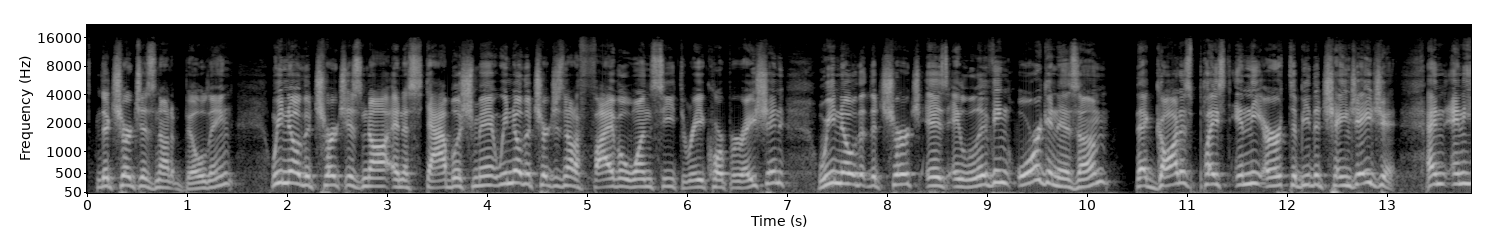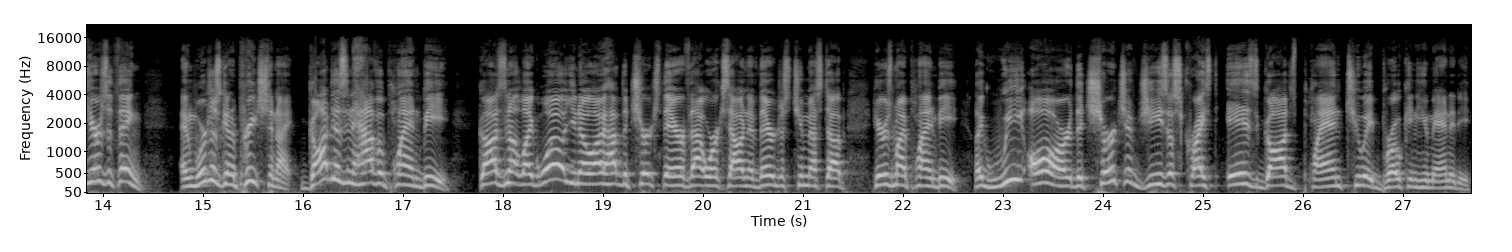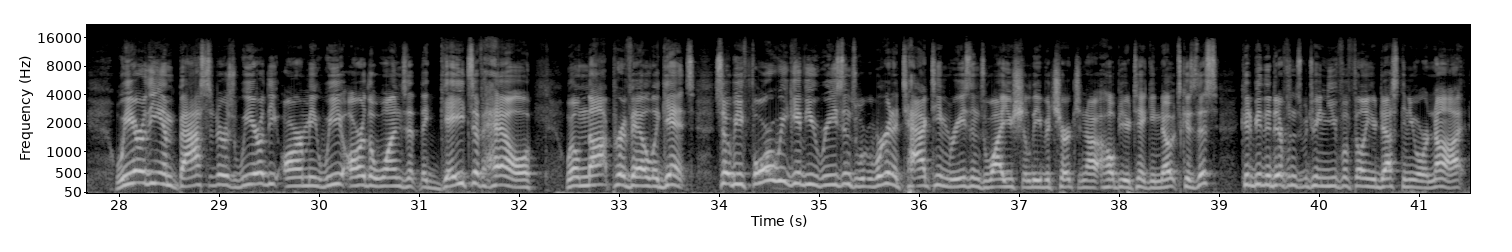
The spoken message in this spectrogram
the church is not a building. We know the church is not an establishment. We know the church is not a 501c3 corporation. We know that the church is a living organism that God has placed in the earth to be the change agent. And, and here's the thing, and we're just gonna preach tonight God doesn't have a plan B. God's not like, well, you know, I have the church there if that works out. And if they're just too messed up, here's my plan B. Like, we are, the church of Jesus Christ is God's plan to a broken humanity. We are the ambassadors. We are the army. We are the ones that the gates of hell will not prevail against. So before we give you reasons, we're, going to tag team reasons why you should leave a church. And I hope you're taking notes because this could be the difference between you fulfilling your destiny or not.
